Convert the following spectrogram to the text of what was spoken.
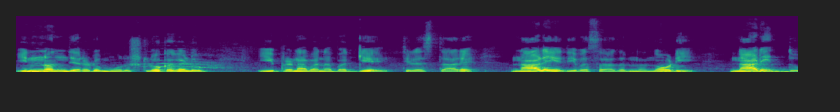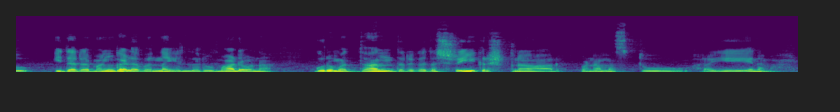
ಇನ್ನೊಂದೆರಡು ಮೂರು ಶ್ಲೋಕಗಳು ಈ ಪ್ರಣವನ ಬಗ್ಗೆ ತಿಳಿಸ್ತಾರೆ. ನಾಳೆಯ ದಿವಸ ಅದನ್ನು ನೋಡಿ ನಾಡಿದ್ದು ಇದರ ಮಂಗಳವನ್ನು ಎಲ್ಲರೂ ಮಾಡೋಣ. ಗುರುಮಧ್ವಾಂತರ್ಗತ ಶ್ರೀಕೃಷ್ಣ ಅರ್ಪಣ ಮಸ್ತು ಹರಯೇ ನಮಃ.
